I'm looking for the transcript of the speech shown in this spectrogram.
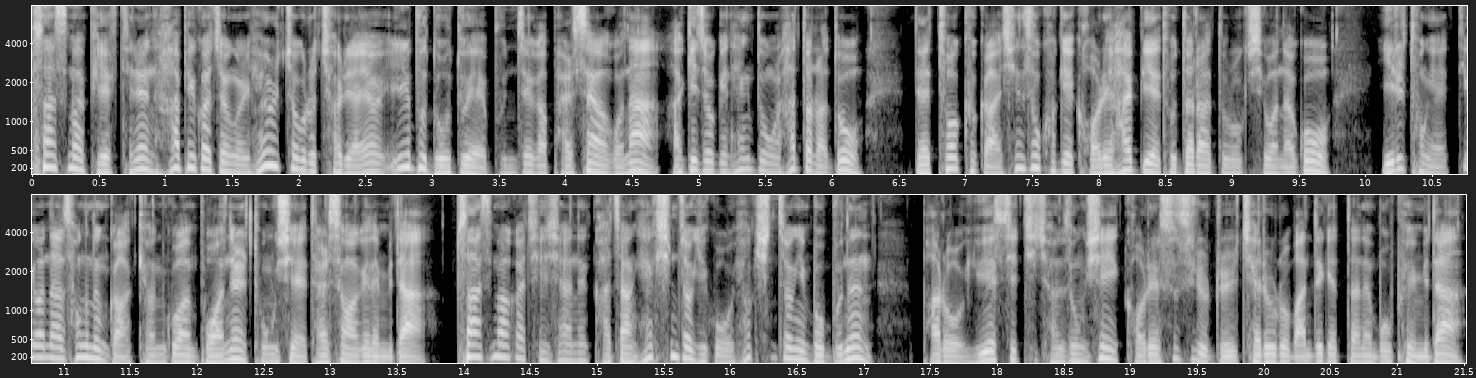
플라즈마 BFT는 합의 과정을 효율적으로 처리하여 일부 노드에 문제가 발생하거나 악의적인 행동을 하더라도 네트워크가 신속하게 거래 합의에 도달하도록 지원하고 이를 통해 뛰어난 성능과 견고한 보안을 동시에 달성하게 됩니다. 플라즈마가 제시하는 가장 핵심적이고 혁신적인 부분은 바로 USDT 전송 시 거래 수수료를 제로로 만들겠다는 목표입니다.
